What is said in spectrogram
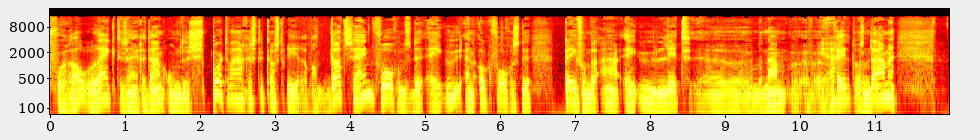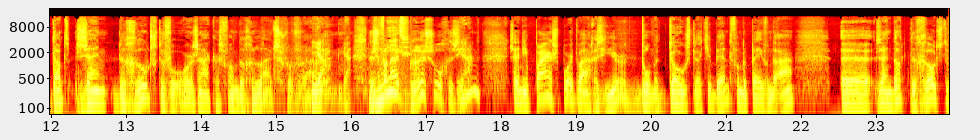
vooral lijkt te zijn gedaan om de sportwagens te castreren. Want dat zijn volgens de EU en ook volgens de PvdA EU-lid, eh, de naam Ja. vergeten, het was een dame... dat zijn de grootste veroorzakers van de geluidsvervuiling. Ja, ja. Dus vanuit Brussel gezien Ja. zijn die paar sportwagens hier... domme doos dat je bent van de PvdA... eh zijn dat de grootste,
